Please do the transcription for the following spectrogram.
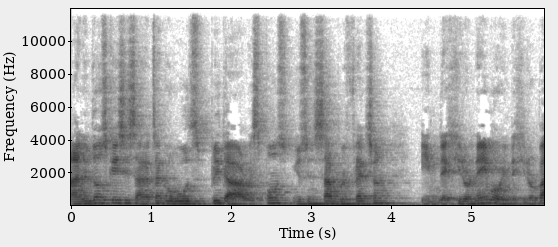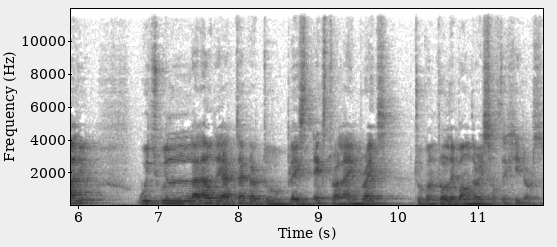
and in those cases an attacker would split a response using some reflection in the header name or in the header value, which will allow the attacker to place extra line breaks to control the boundaries of the headers.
